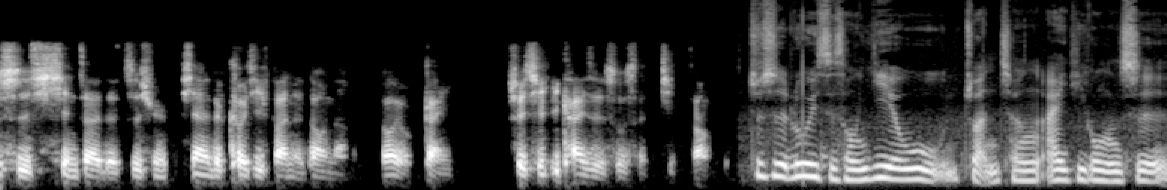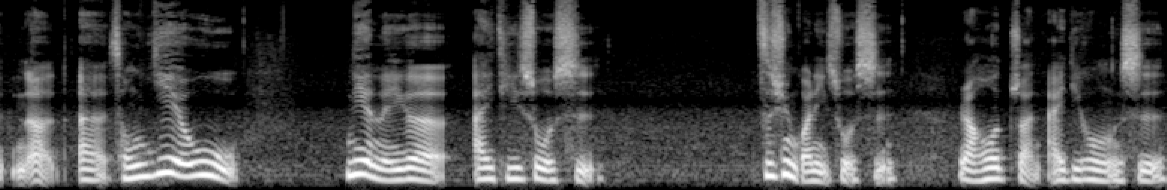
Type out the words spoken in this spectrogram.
是现在的资讯，现在的科技翻得到哪，都要有概念。所以其实一开始的时候是很紧张的。就是路易斯从业务转成 IT 工程师，那呃，从业务念了一个 IT 硕士，资讯管理硕士，然后转 IT 工程师，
